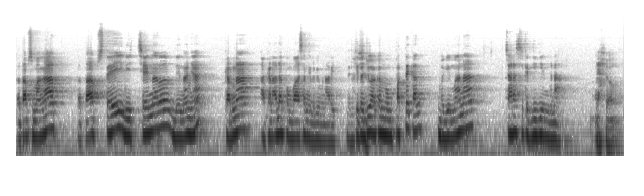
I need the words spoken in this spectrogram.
Tetap semangat, tetap stay di channel Denanya karena akan ada pembahasan yang lebih menarik. Dan kita juga akan mempraktekkan bagaimana cara sikat gigi yang benar. Masya.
